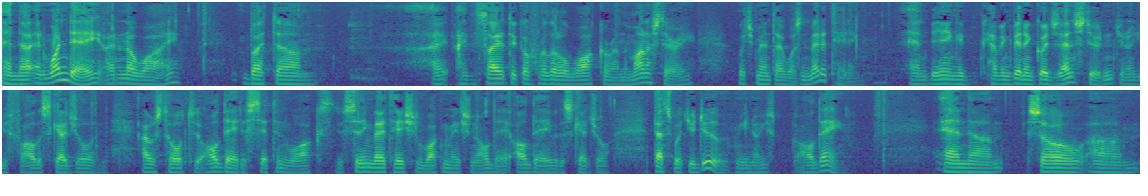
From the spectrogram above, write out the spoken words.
And uh, and one day, I don't know why, but um, I, I decided to go for a little walk around the monastery, which meant I wasn't meditating. And being a, having been a good Zen student, you know, you follow the schedule, and I was told to all day to sit and walk, sitting meditation, walking meditation all day, all day with a schedule. That's what you do, you know, you, all day. And um, so, um,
